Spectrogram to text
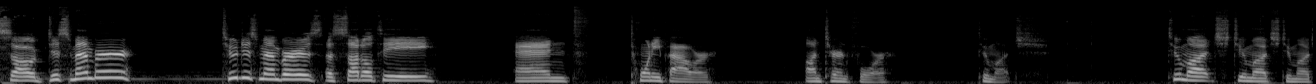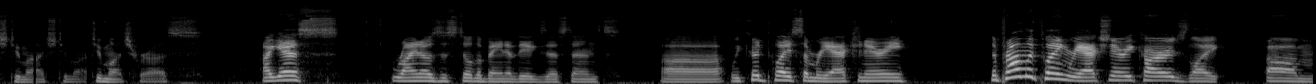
So, Dismember, two Dismembers, a Subtlety, and 20 power on turn four. Too much. Too much, too much, too much, too much, too much, too much for us. I guess Rhinos is still the bane of the existence. Uh, we could play some reactionary. The problem with playing reactionary cards like um,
